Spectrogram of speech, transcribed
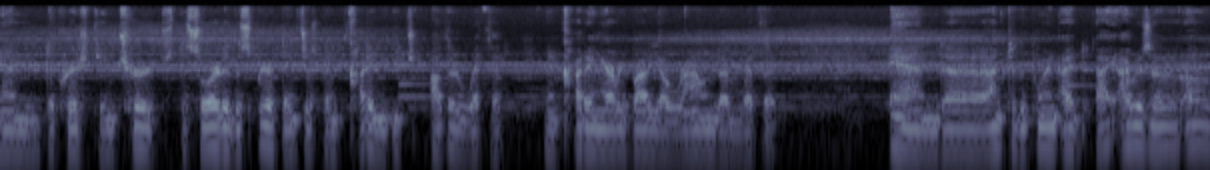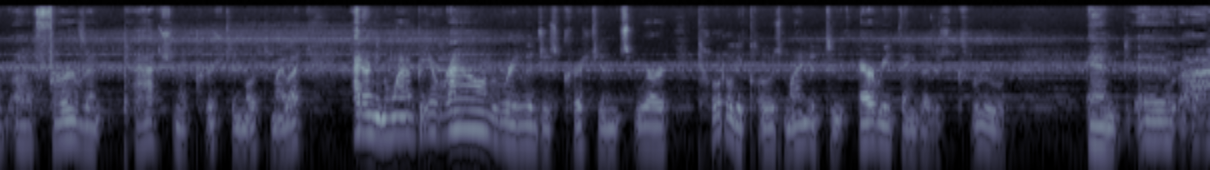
in the Christian church. The sword of the Spirit, they've just been cutting each other with it and cutting everybody around them with it. And uh, I'm to the point, I, I, I was a, a, a fervent, passionate Christian most of my life. I don't even want to be around religious Christians who are totally closed minded to everything that is true. And uh,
